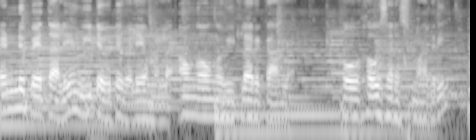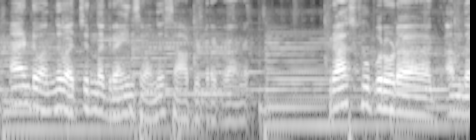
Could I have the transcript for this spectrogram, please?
ரெண்டு பேத்தாலையும் வீட்டை விட்டு வெளியே முடியல அவங்க அவங்க வீட்டில் இருக்காங்க. ஹோ ஹவுஸ் அரெஸ்ட் மாதிரி. அண்ட் வந்து வச்சுருந்த கிரைன்ஸை வந்து சாப்பிட்டுட்டு இருக்காங்க கிராஸ் கூப்பரோட அந்த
